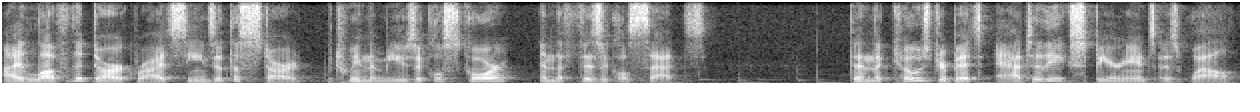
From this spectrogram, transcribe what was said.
I love the dark ride scenes at the start between the musical score and the physical sets. Then the coaster bits add to the experience as well.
